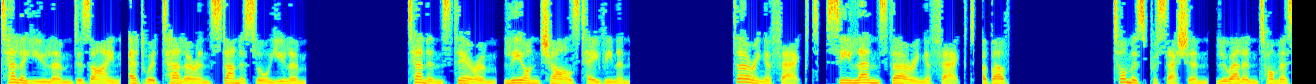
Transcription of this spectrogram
Teller-Ulam design, Edward Teller and Stanislaw Ulam. Tennant's theorem, Leon Charles Thévenin. Thirring effect, see Lenz-Thirring effect, above. Thomas precession, Llewellyn Thomas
